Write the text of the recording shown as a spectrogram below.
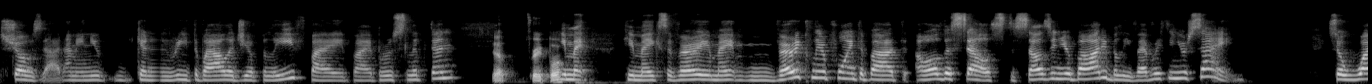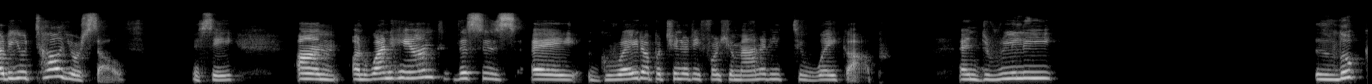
shows that. I mean, you can read The Biology of Belief by, by Bruce Lipton. Yep, great book. You may, he makes a very very clear point about all the cells the cells in your body believe everything you're saying so what do you tell yourself you see um, on one hand this is a great opportunity for humanity to wake up and really look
